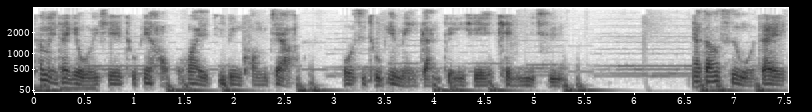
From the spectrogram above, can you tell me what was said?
他们也带给我一些图片好不坏的既定框架。或是图片美感的一些潜意识。那当时我在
